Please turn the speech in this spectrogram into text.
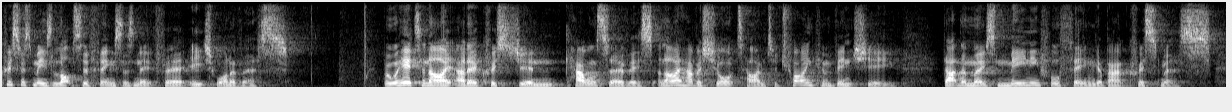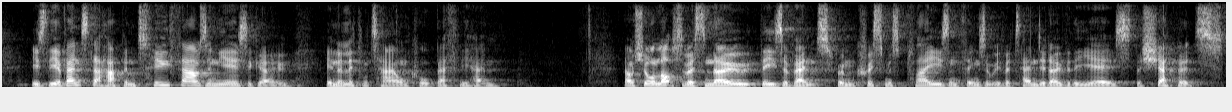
Christmas means lots of things, doesn't it, for each one of us. But we're here tonight at a Christian carol service, and I have a short time to try and convince you that the most meaningful thing about Christmas is the events that happened 2,000 years ago in a little town called Bethlehem. Now, I'm sure lots of us know these events from Christmas plays and things that we've attended over the years the shepherds,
